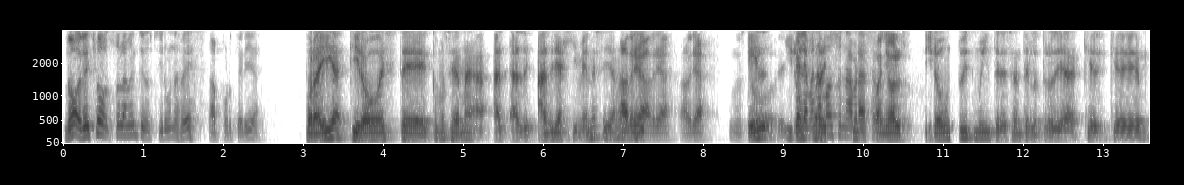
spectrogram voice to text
No, de hecho, solamente nos tiró una vez a portería. por ahí tiró este, ¿cómo se llama? Ad- Adria Jiménez se llama. Adrián, Adrián, Adrián. nuestro- Él este, tiró Que le mandamos un abrazo. español. tiró un tuit muy interesante el otro día que, que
